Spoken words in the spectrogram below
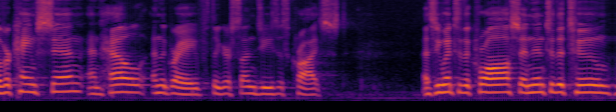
overcame sin and hell and the grave through your Son, Jesus Christ. As he went to the cross and then to the tomb,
